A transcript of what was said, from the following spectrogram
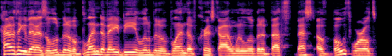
Kind of think of it as a little bit of a blend of AB, a little bit of a blend of Chris Godwin, a little bit of best, best of both worlds.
